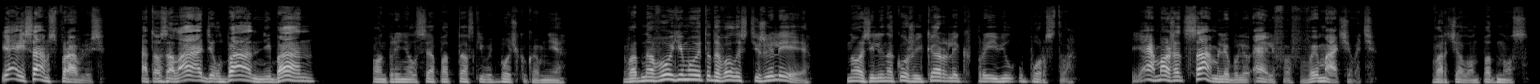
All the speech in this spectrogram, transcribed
«Я и сам справлюсь. А то заладил, бан, не бан!» Он принялся подтаскивать бочку ко мне. В одного ему это давалось тяжелее, но зеленокожий карлик проявил упорство. «Я, может, сам люблю эльфов вымачивать», — ворчал он под нос.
